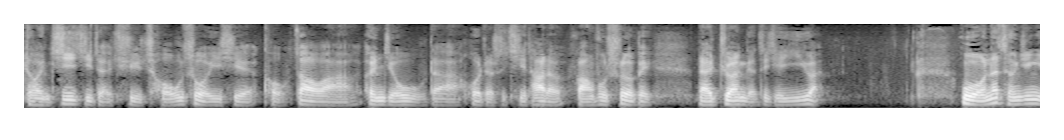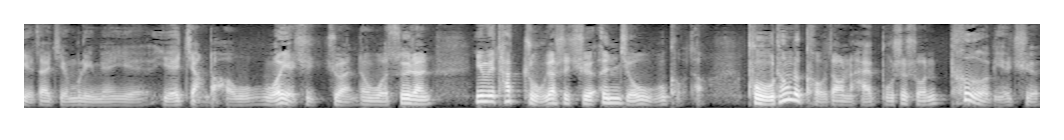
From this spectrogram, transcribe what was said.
都很积极的去筹措一些口罩啊、N95 的或者是其他的防护设备，来捐给这些医院。我呢，曾经也在节目里面也也讲到哈，我我也去捐。但我虽然，因为它主要是缺 N95 口罩，普通的口罩呢，还不是说特别缺。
